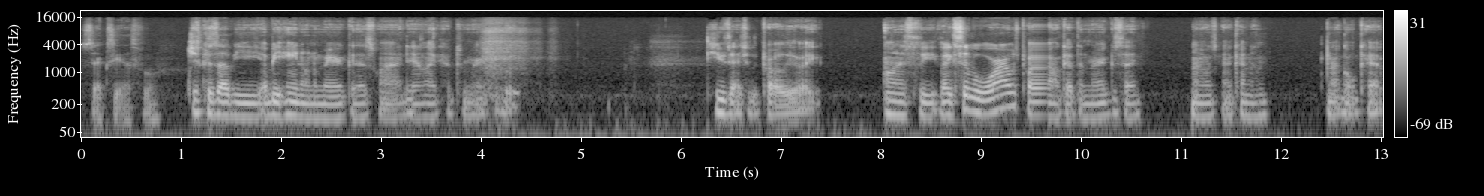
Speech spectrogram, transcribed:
Sexy ass fool. Just because I'll be I'll be hating on America, that's why I didn't like Captain America. But he was actually probably like, honestly, like Civil War. I was probably on Captain America's side. I was gonna kind of not going cap.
